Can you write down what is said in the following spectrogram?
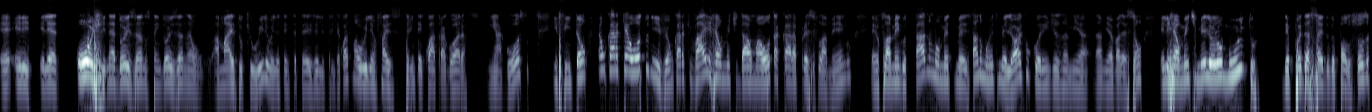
é, ele, ele é hoje, né, dois anos, tem dois anos né, a mais do que o William, o William tem 33, ele 34, mas o William faz 34 agora em agosto. Enfim, então é um cara que é outro nível, é um cara que vai realmente dar uma outra cara para esse Flamengo. É, o Flamengo está no momento está no momento melhor que o Corinthians na minha, na minha avaliação. Ele realmente melhorou muito depois da saída do Paulo Souza.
